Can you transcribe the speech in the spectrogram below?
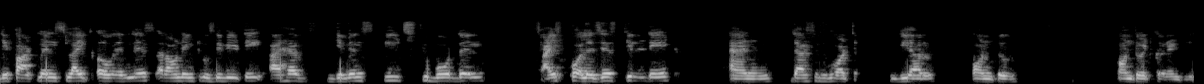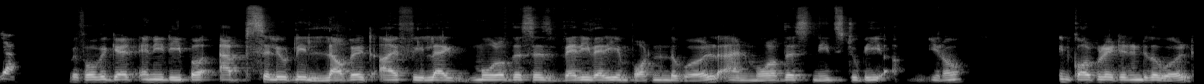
departments like awareness around inclusivity. I have given speech to more than five colleges till date, and that is what we are onto onto it currently. Yeah. Before we get any deeper, absolutely love it. I feel like more of this is very, very important in the world, and more of this needs to be, you know, incorporated into the world.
